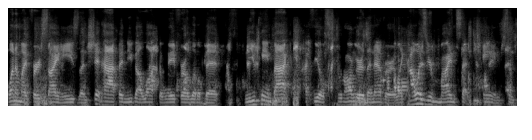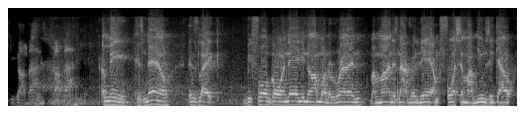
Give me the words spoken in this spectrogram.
one of my first signees. Then shit happened. You got locked away for a little bit. And you came back, I feel stronger than ever. Like, how has your mindset changed since you got back? Got back. I mean, because now it's like before going in, you know, I'm on the run. My mind is not really there. I'm forcing my music out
